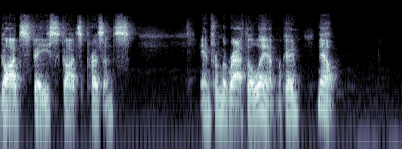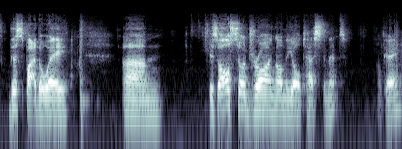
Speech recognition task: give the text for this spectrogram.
God's face, God's presence, and from the wrath of the Lamb. Okay. Now, this, by the way, um, is also drawing on the Old Testament. Okay.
